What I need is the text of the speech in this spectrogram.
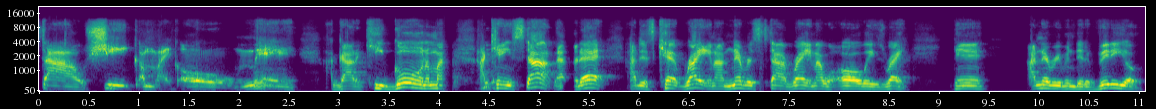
style, Sheek. I'm like, oh man, I gotta keep going. I'm like, I can't stop. After that, I just kept writing. I never stopped writing. I will always write. Then I never even did a video.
